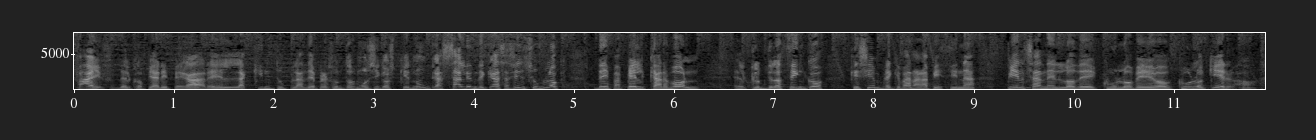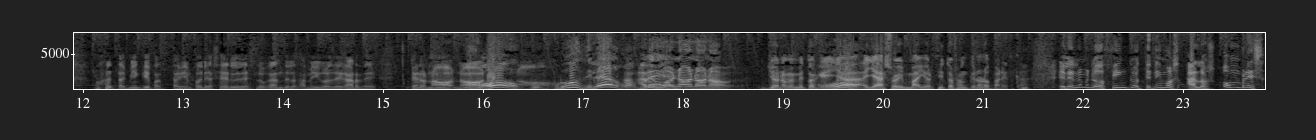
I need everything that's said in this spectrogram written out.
5 del copiar y pegar, ¿eh? la quíntupla de presuntos músicos que nunca salen de casa sin su blog de papel carbón. el club de los cinco que siempre que van a la piscina piensan en lo de culo veo, culo quiero. También que también podría ser el eslogan de los amigos de Garde. Pero no, no. ¡Oh! no. Cru- Cruz, dile algo, hombre. ver, no, no, no. Yo no me meto que Oh. ya, ya sois mayorcitos aunque no lo parezca. En el número 5 tenemos a los hombres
